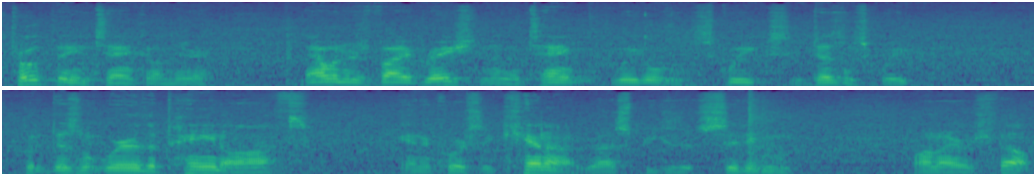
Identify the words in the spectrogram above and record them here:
propane tank on there. Now, when there's vibration and the tank wiggles and squeaks, it doesn't squeak, but it doesn't wear the paint off. And of course, it cannot rust because it's sitting on Irish felt.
